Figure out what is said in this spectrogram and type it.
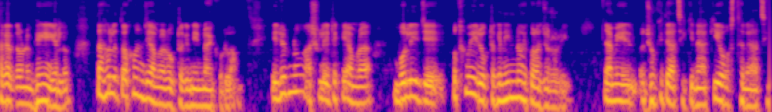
থাকার কারণে ভেঙে গেল, তাহলে তখন যে আমরা রোগটাকে নির্ণয় করলাম। এই জন্য আসলে এটাকে আমরা বলি যে প্রথমেই রোগটাকে নির্ণয় করা জরুরি। আমি ঝুঁকিতে আছি কিনা, কি অবস্থানে আছি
